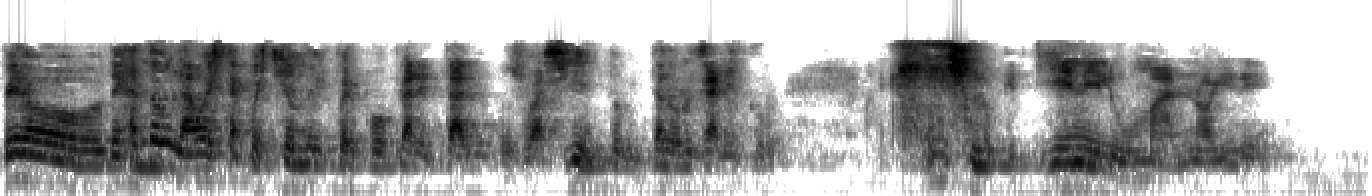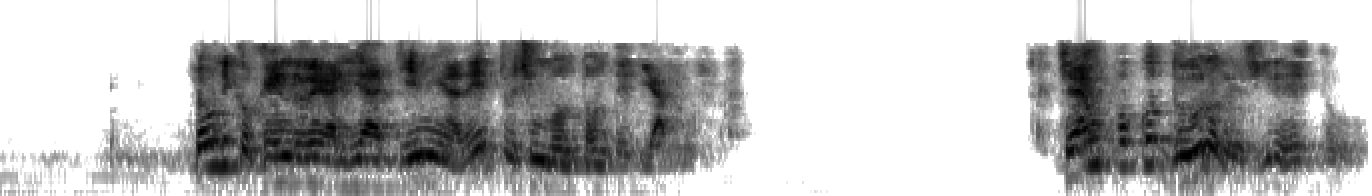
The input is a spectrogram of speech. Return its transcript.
Pero dejando a un lado esta cuestión del cuerpo planetario, con su asiento vital orgánico, ¿qué es lo que tiene el humanoide? Lo único que en realidad tiene adentro es un montón de diablos. Será un poco duro decir esto,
